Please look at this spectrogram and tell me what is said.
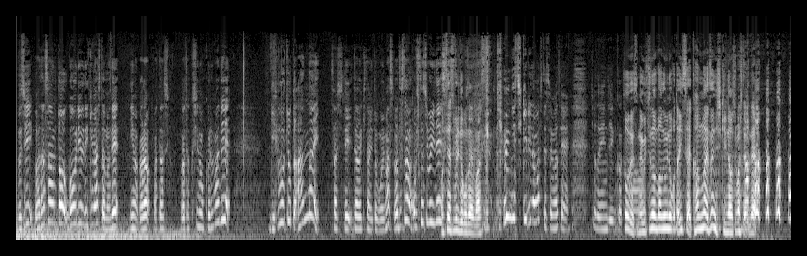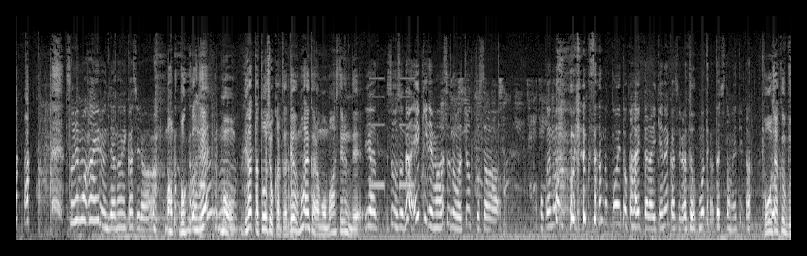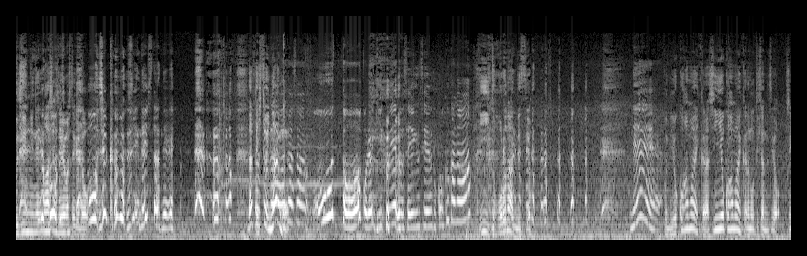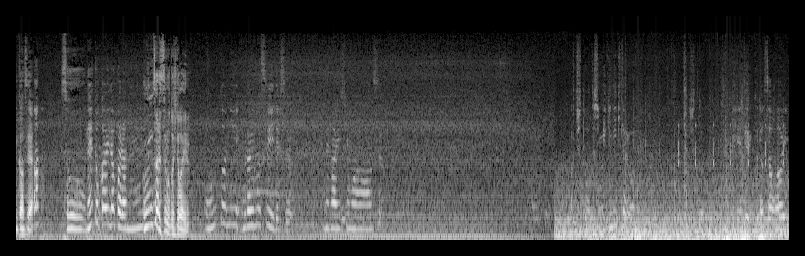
無事和田さんと合流できましたので今から私私の車で岐阜をちょっと案内させていただきたいと思います。和田さんお久しぶりです。お久しぶりでございます。急に仕切り直してすいません。ちょっとエンジンかけそうですね。うちの番組のことは一切考えずに仕切り直しましたよね。それも入るんじゃないかしら。まあ僕がね？もう出会った当初からとか出会う前からもう回してるんで。いやそうそう。な駅で回すのはちょっとさ他のお客さんの声とか入ったらいけないかしらと思って私止めてた。到着無人にね回し始めましたけど。傍若無人でしたね だって人いないもん。おーっとこれは岐阜への宣戦布告かな？いいところなんですよ。ねえ。これね横浜駅から新横浜駅から乗ってきたんですよ新幹線。あそうね都会だからね。うんざりするほど人がいる。本当に羨ましいです。お願いします。あちょっと私右に行きたいわ。ちょっと入れてください。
